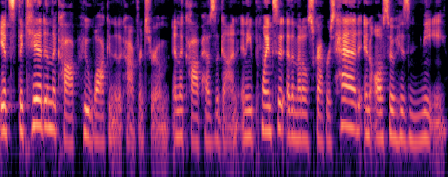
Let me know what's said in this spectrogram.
it's the kid and the cop who walk into the conference room, and the cop has the gun, and he points it at the metal scrapper's head and also his knee.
